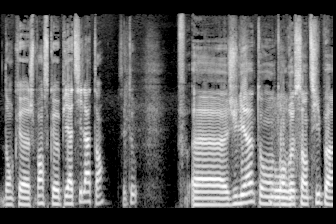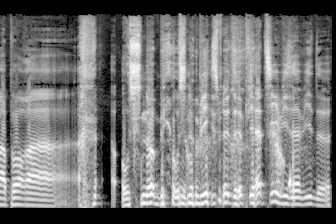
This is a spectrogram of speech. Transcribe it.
donc euh, je pense que Piatti l'attend c'est tout Euh, Julien, ton, ton Oui. ressenti par rapport à, au, snob, au snobisme de Piatti vis-à-vis de,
